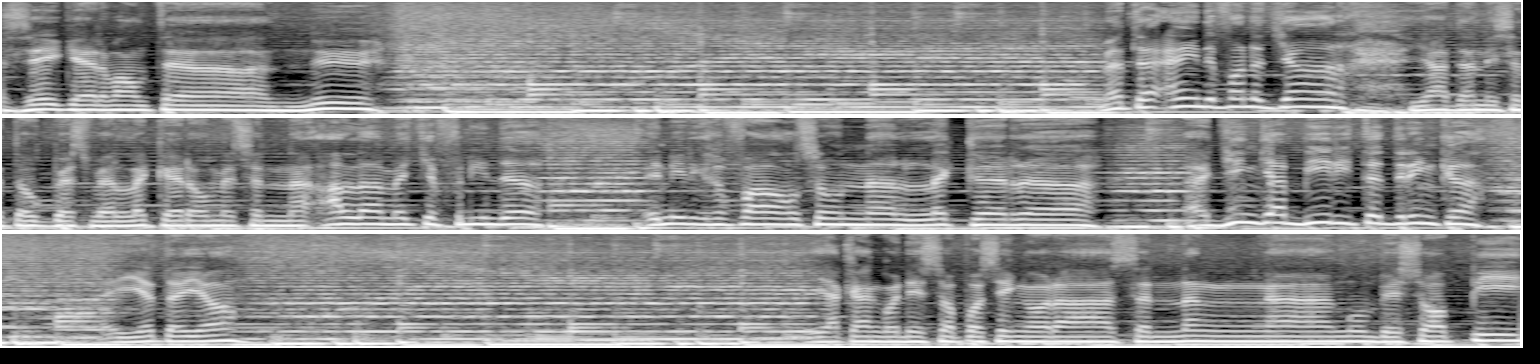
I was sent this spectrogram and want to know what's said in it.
Zeker, want uh, nu... Met het einde van het jaar, ja, dan is het ook best wel lekker om met z'n allen, met je vrienden, in ieder geval zo'n lekker uh, ginjabiri te drinken. Ja, ja ya kan ngone sapa sing ora seneng uh, ngombe sopi.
